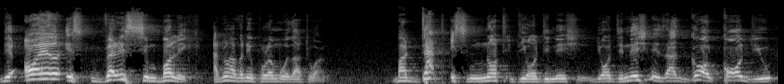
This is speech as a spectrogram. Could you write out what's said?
The oil is very symbolic. I don't have any problem with that one. But that is not the ordination. The ordination is that God called you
